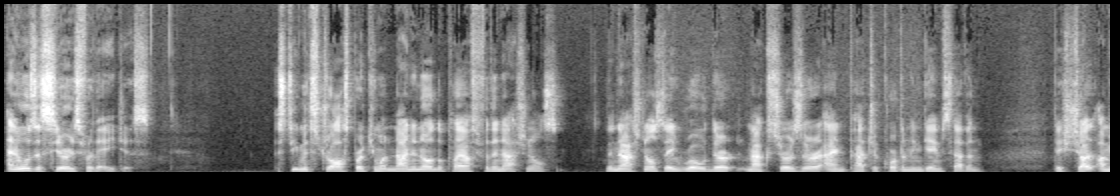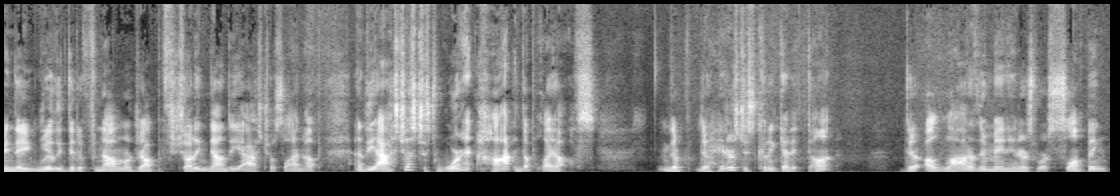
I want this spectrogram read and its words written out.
And it was a series for the ages. Stephen Strasburg, he went 9 0 in the playoffs for the Nationals. The Nationals, they rode their Max Scherzer and Patrick Corbin in Game 7. They shut. I mean, they really did a phenomenal job of shutting down the Astros lineup, and the Astros just weren't hot in the playoffs. Their their hitters just couldn't get it done. There a lot of their main hitters were slumping,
